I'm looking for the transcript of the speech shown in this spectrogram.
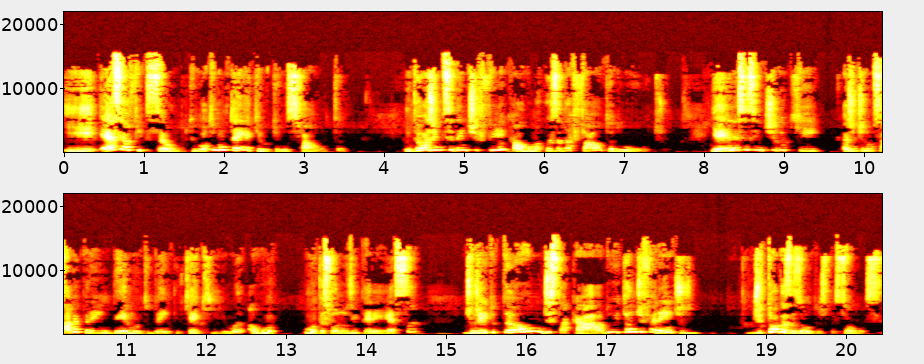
e essa é a ficção, porque o outro não tem aquilo que nos falta. Então a gente se identifica alguma coisa da falta do outro. E aí é nesse sentido que a gente não sabe apreender muito bem porque é que uma, alguma uma pessoa nos interessa de um jeito tão destacado e tão diferente de todas as outras pessoas.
